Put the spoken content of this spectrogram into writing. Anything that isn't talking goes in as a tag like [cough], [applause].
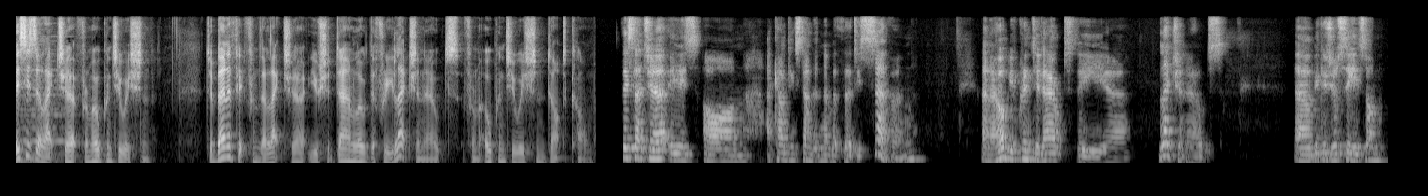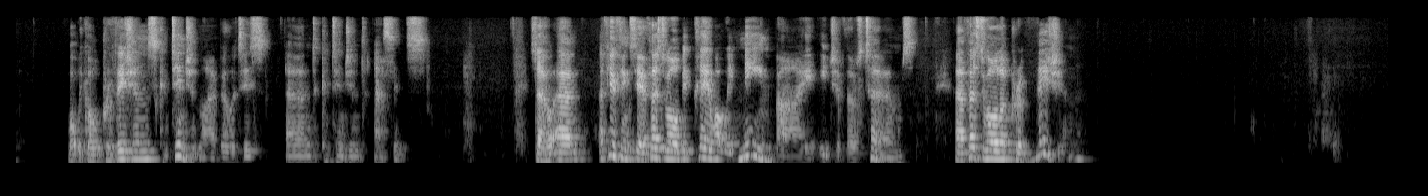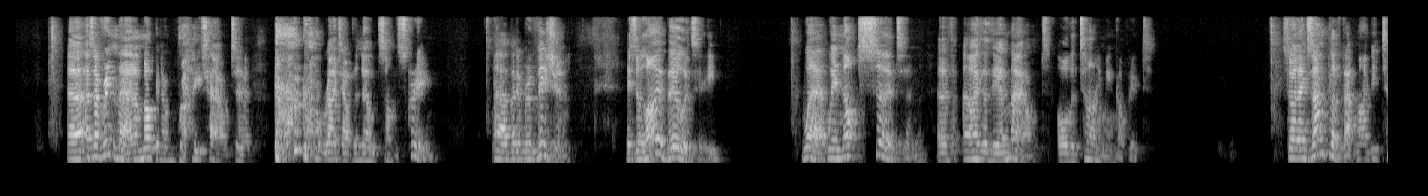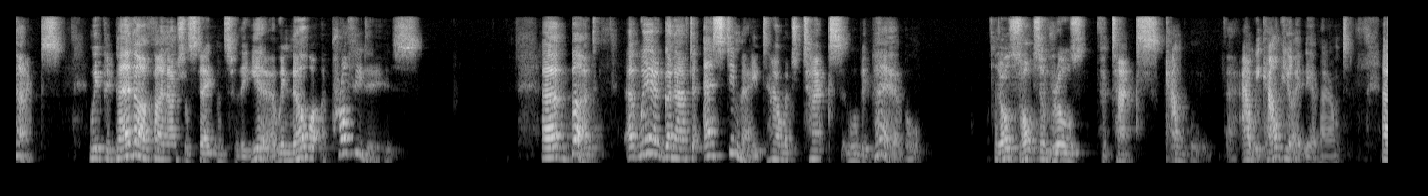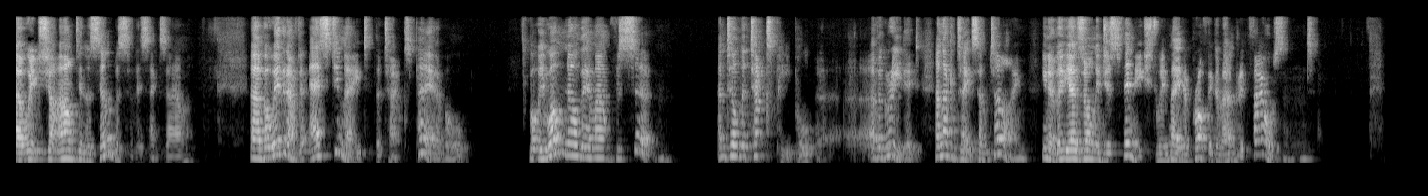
This is a lecture from Open Tuition. To benefit from the lecture, you should download the free lecture notes from opentuition.com. This lecture is on accounting standard number 37 and I hope you've printed out the uh, lecture notes uh, because you'll see it's on what we call provisions, contingent liabilities and contingent assets. So um, a few things here. First of all, be clear what we mean by each of those terms. Uh, first of all, a provision Uh, as I've written there, and I'm not going [laughs] to write out uh, [coughs] write out the notes on the screen, uh, but a provision is a liability where we're not certain of either the amount or the timing of it. So an example of that might be tax. We've prepared our financial statements for the year. We know what the profit is. Uh, but uh, we're going to have to estimate how much tax will be payable. There are all sorts of rules for tax, how we calculate the amount, uh, which aren't in the syllabus for this exam. Uh, but we're going to have to estimate the tax payable, but we won't know the amount for certain until the tax people uh, have agreed it. And that'll take some time. You know, the year's only just finished. We've made a profit of 100,000.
